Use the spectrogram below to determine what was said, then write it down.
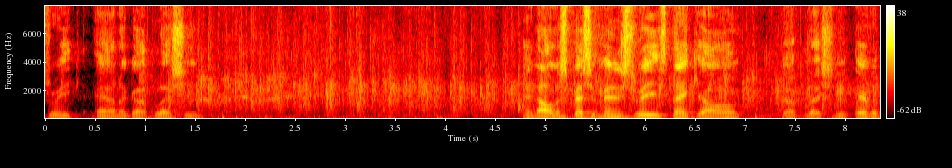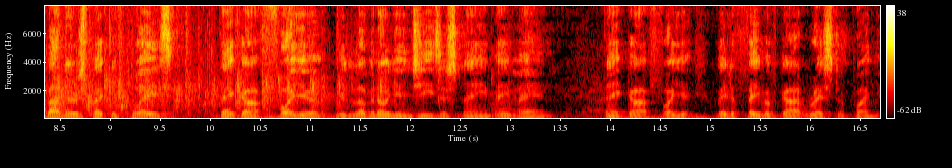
Drake, Anna, God bless you. And all the special ministries, thank y'all. God bless you. Everybody in their respective place. Thank God for you. We love it on you in Jesus' name. Amen. Thank God for you. May the favor of God rest upon you.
